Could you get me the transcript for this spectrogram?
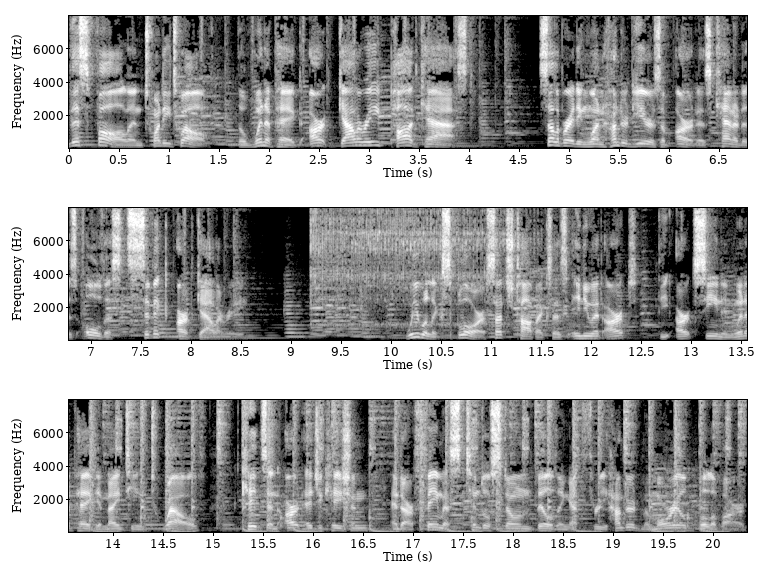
this fall in 2012, the Winnipeg Art Gallery Podcast. Celebrating 100 years of art as Canada's oldest civic art gallery. We will explore such topics as Inuit art, the art scene in Winnipeg in 1912, kids and art education, and our famous Tyndallstone building at 300 Memorial Boulevard.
